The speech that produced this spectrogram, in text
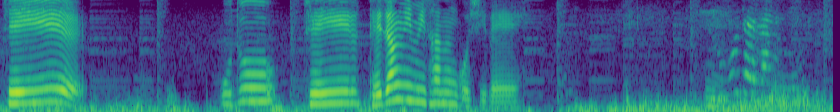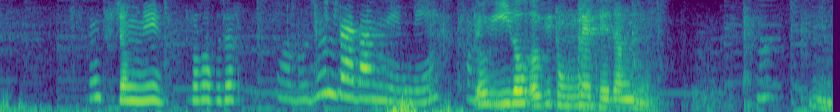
제일 우두 제일 대장님이 사는 곳이래. 응. 누구 대장님? 응, 대장님 들어가 보자. 어, 무슨 대장님이? 여기 이 도- 여기 동네 대장님. 응.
